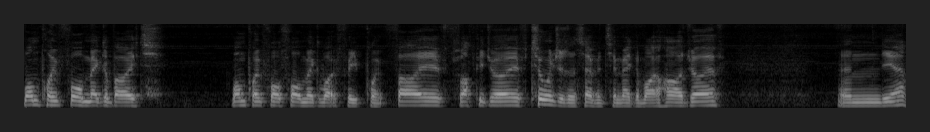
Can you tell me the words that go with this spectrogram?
1.4 megabyte 1.44 megabyte 3.5 floppy drive 270 megabyte hard drive and yeah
